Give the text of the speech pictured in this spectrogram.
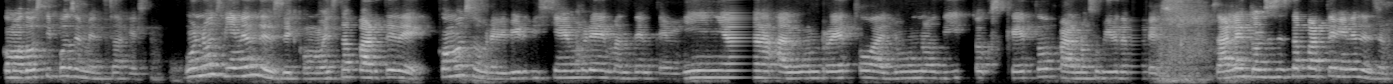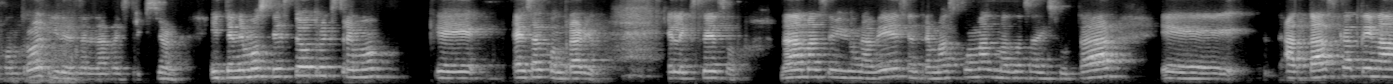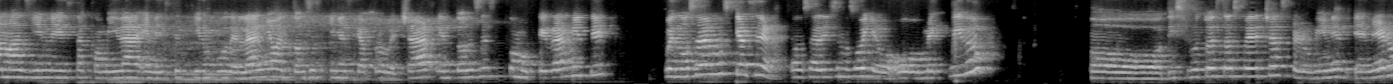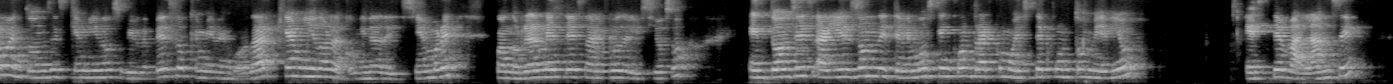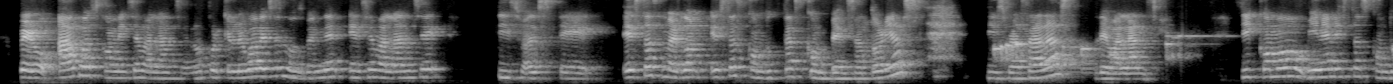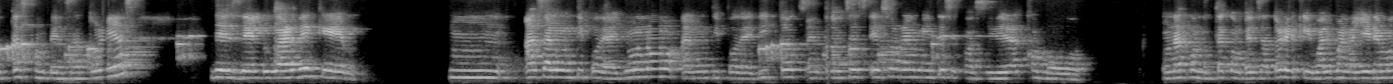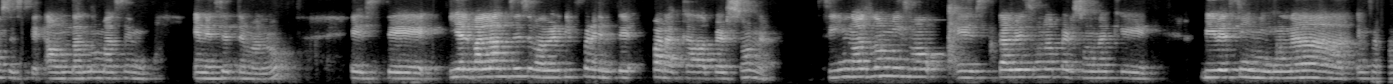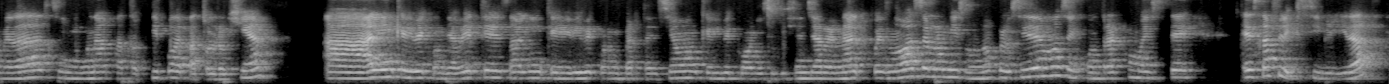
como dos tipos de mensajes. Unos vienen desde como esta parte de cómo sobrevivir diciembre, mantente en línea, algún reto, ayuno, detox, keto para no subir de peso. ¿Sale? Entonces esta parte viene desde el control y desde la restricción. Y tenemos este otro extremo que es al contrario, el exceso. Nada más se vive una vez, entre más comas, más vas a disfrutar. Eh, atáscate, nada más viene esta comida en este tiempo del año, entonces tienes que aprovechar. Entonces, como que realmente, pues no sabemos qué hacer. O sea, decimos, oye, o, me cuido o disfruto estas fechas, pero viene enero, entonces qué miedo subir de peso, qué miedo engordar, qué miedo la comida de diciembre, cuando realmente es algo delicioso. Entonces ahí es donde tenemos que encontrar como este punto medio, este balance pero aguas con ese balance, ¿no? Porque luego a veces nos venden ese balance, este, estas, perdón, estas conductas compensatorias disfrazadas de balance. ¿Sí? ¿Cómo vienen estas conductas compensatorias? Desde el lugar de que mm, hace algún tipo de ayuno, algún tipo de detox, entonces eso realmente se considera como una conducta compensatoria que igual, bueno, ya iremos este, ahondando más en, en ese tema, ¿no? Este, y el balance se va a ver diferente para cada persona, ¿sí? No es lo mismo, es tal vez una persona que vive sin ninguna enfermedad, sin ningún tipo de patología, a alguien que vive con diabetes, a alguien que vive con hipertensión, que vive con insuficiencia renal, pues no va a ser lo mismo, ¿no? Pero sí debemos encontrar como este, esta flexibilidad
